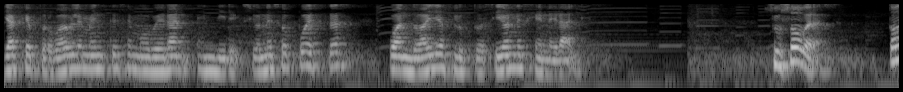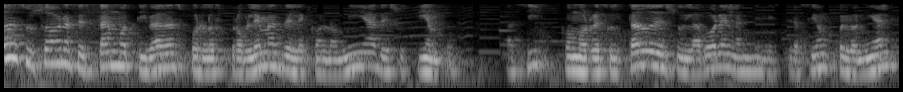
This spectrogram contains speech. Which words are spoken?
ya que probablemente se moverán en direcciones opuestas cuando haya fluctuaciones generales. Sus obras. Todas sus obras están motivadas por los problemas de la economía de su tiempo, así como resultado de su labor en la administración colonial,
